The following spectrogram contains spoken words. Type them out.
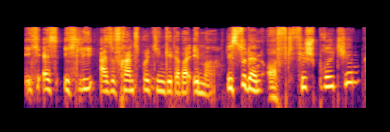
ich esse, ich liebe, also Franzbrötchen geht aber immer. Isst du denn oft Fischbrötchen?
